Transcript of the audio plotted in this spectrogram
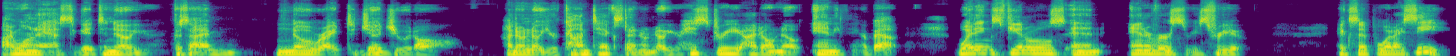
I want to ask to get to know you because I have no right to judge you at all. I don't know your context. I don't know your history. I don't know anything about weddings, funerals, and anniversaries for you, except what I see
